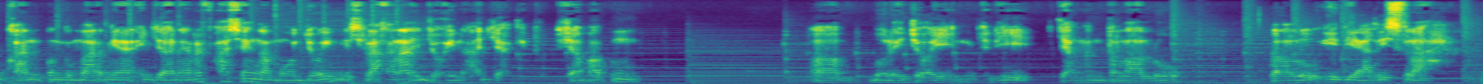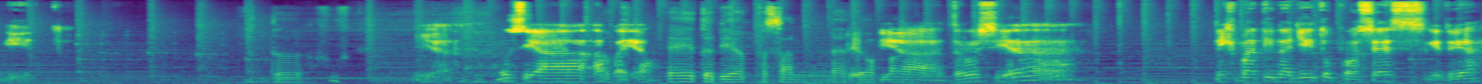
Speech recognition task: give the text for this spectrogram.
bukan penggemarnya Angel NRF, ah saya nggak mau join, ya silakan aja join aja gitu. Siapa pun eh, boleh join. Jadi jangan terlalu terlalu idealis lah gitu. Betul. Ya. Terus ya apa ya? Ya itu dia pesan dari Opa. Ya terus ya nikmatin aja itu proses gitu ya.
